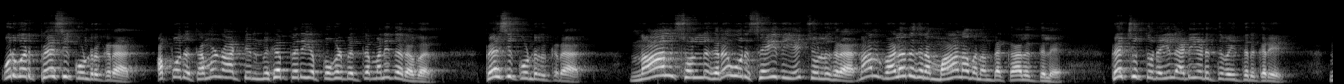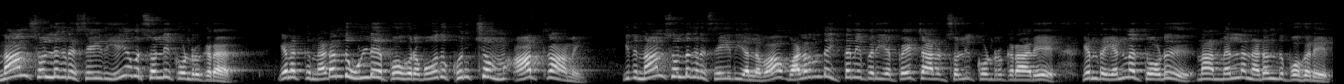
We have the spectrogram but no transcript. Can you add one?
ஒருவர் பேசிக் கொண்டிருக்கிறார். அப்போது தமிழ்நாட்டின் மிகப்பெரிய புகழ்பெற்ற மனிதர் அவர். பேசிக் கொண்டிருக்கிறார். நான் சொல்லுகிற ஒரு செய்தியை சொல்லுகிறார். நான் வளருகிற மாணவன் அந்த காலத்தில். பேச்சுத்துறையில் அடியெடுத்து வைத்திருக்கிறேன். நான் சொல்லுகிற செய்தியை அவர் சொல்லிக் கொண்டிருக்கிறார். எனக்கு நடந்து உள்ளே போகிற போது கொஞ்சம் ஆற்றாமை. இது நான் சொல்லுகிற செய்தி அல்லவா? வளர்ந்த இத்தனை பெரிய பேச்சாளர் சொல்லிக் கொண்டிருக்கிறாரே என்ற எண்ணத்தோடு நான் மெல்ல நடந்து போகிறேன்.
